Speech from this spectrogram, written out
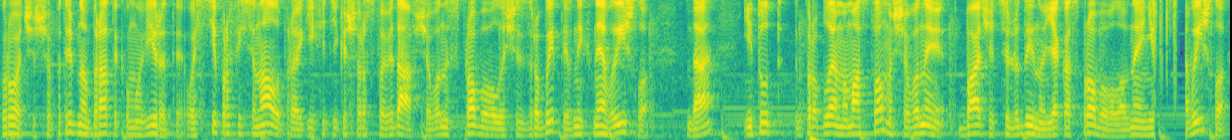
Коротше, що потрібно обрати кому вірити. Ось ці професіонали, про яких я тільки що розповідав, що вони спробували щось зробити, в них не вийшло. Да? І тут проблема мас в тому, що вони бачать цю людину, яка спробувала, в неї ніхто не вийшло,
